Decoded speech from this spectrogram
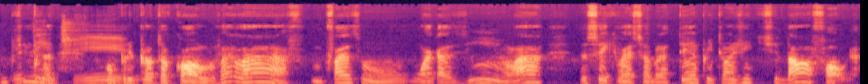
Não precisa Entendi. cumprir protocolo. Vai lá, faz um, um Hzinho lá. Eu sei que vai sobrar tempo, então a gente te dá uma folga.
